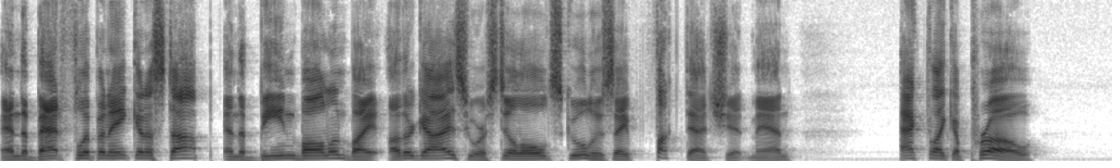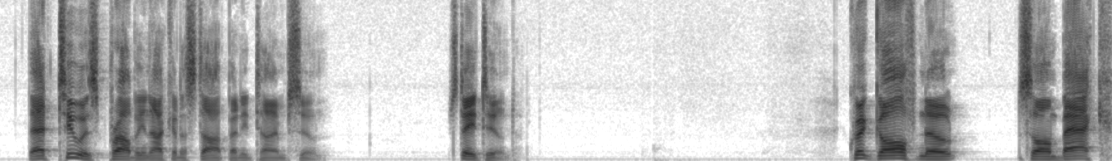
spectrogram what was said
And the bat flipping ain't going to stop. And the bean balling by other guys who are still old school who say, fuck that shit, man. Act like a pro that too is probably not going to stop anytime soon. Stay tuned. Quick golf note. So I'm back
